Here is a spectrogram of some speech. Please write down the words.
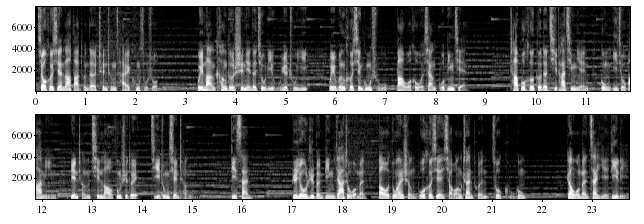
萧河县拉法屯的陈成才控诉说，伪满康德十年的旧历五月初一，伪文和县公署把我和我乡国兵检查不合格的其他青年共一九八名。编成勤劳奉仕队，集中县城。第三，日由日本兵押着我们到东安省博河县小王站屯做苦工，让我们在野地里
